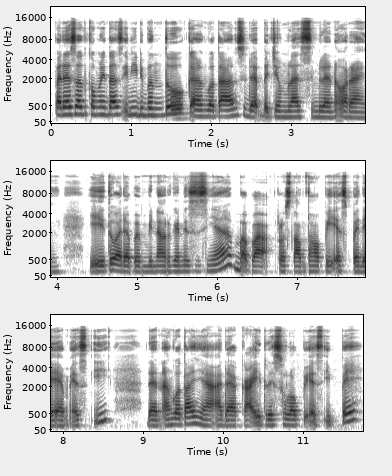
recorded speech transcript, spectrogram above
Pada saat komunitas ini dibentuk, keanggotaan sudah berjumlah 9 orang, yaitu ada pembina organisasinya, Bapak Rustam Topi SPD MSI, dan anggotanya ada Kak Idris Solopi SIP,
